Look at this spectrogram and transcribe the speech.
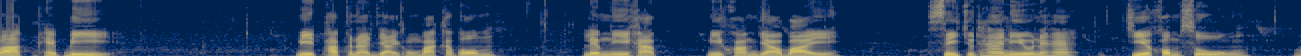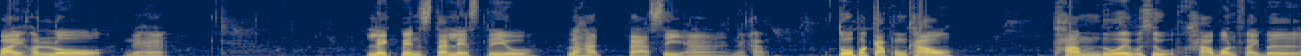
บัคเฮฟบี้มีดพับขนาดใหญ่ของบัคครับผม เล่มนี้ครับ มีความยาวใบ 4.5 นิ้วนะฮะ เจียคมสูง ใบฮอลโลนะฮะ เหล็กเป็นสแตนเลสสตีลรหัส 84R นะครับ ตัวประกับของเขาทำด้วยวัสดุคาร์บอนไฟเบอร์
